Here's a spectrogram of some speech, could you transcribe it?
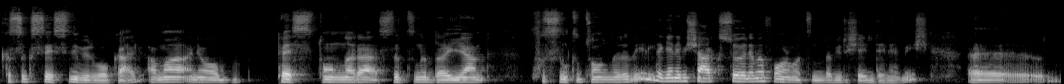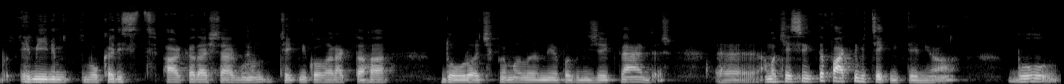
kısık sesli bir vokal ama hani o pes tonlara sırtını dayayan fısıltı tonları değil de gene bir şarkı söyleme formatında bir şey denemiş. Ee, eminim vokalist arkadaşlar bunun teknik olarak daha doğru açıklamalarını yapabileceklerdir. Ee, ama kesinlikle farklı bir teknik deniyor. Bu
